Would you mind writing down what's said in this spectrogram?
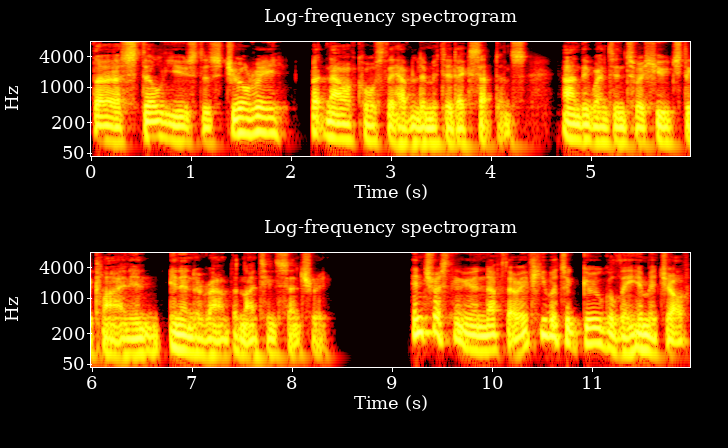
They're still used as jewelry, but now, of course, they have limited acceptance, and they went into a huge decline in, in and around the 19th century. Interestingly enough, though, if you were to Google the image of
